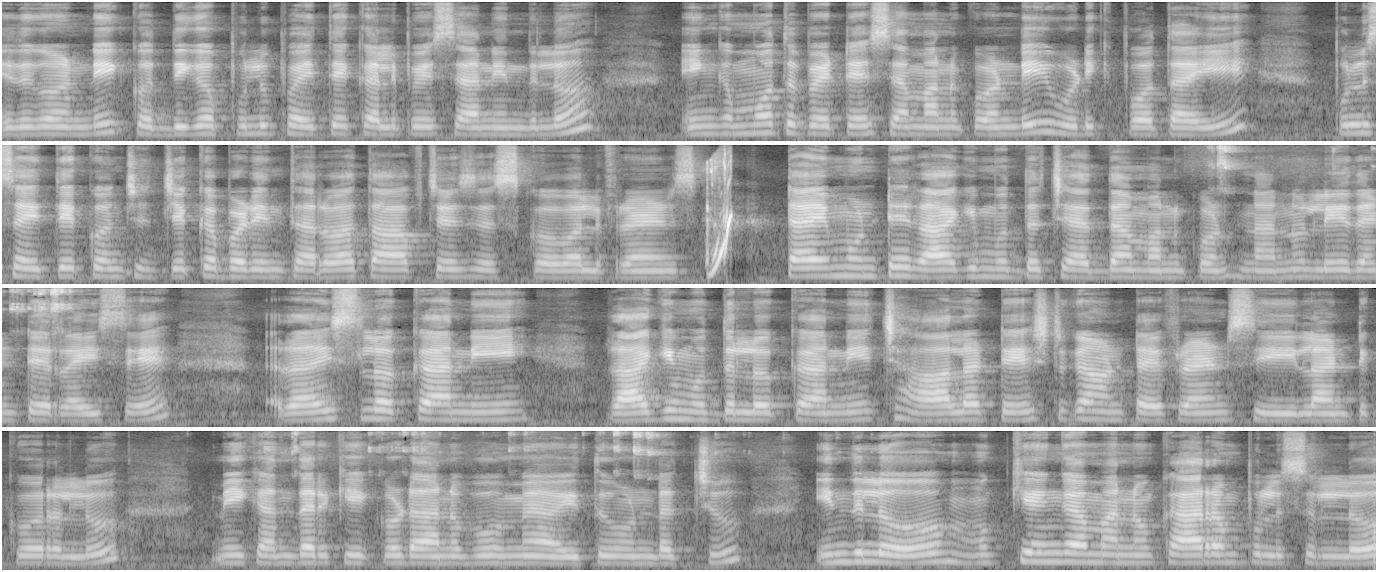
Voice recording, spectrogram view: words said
ఇదిగోండి కొద్దిగా పులుపు అయితే కలిపేశాను ఇందులో. ఇంక మూత పెట్టేసామనుకోండి ఉడికిపోతాయి. పులుసు అయితే కొంచెం చిక్కబడిన తర్వాత ఆఫ్ చేసేసుకోవాలి ఫ్రెండ్స్. టైం ఉంటే రాగి ముద్ద చేద్దాం అనుకుంటున్నాను. లేదంటే రైసే. రైస్లో కానీ రాగి ముద్దలో కానీ చాలా టేస్ట్గా ఉంటాయి ఫ్రెండ్స్ ఇలాంటి కూరలు. మీకు అందరికీ కూడా అనుభవమే అవుతూ ఉండొచ్చు. ఇందులో ముఖ్యంగా మనం కారం పులుసుల్లో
